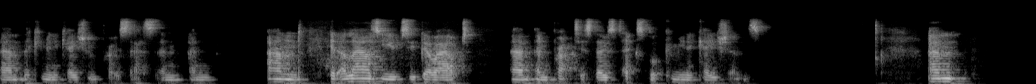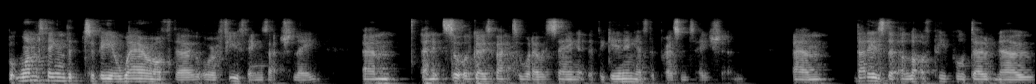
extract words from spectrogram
um, the communication process and, and, and it allows you to go out um, and practice those textbook communications. Um, but one thing that to be aware of though, or a few things actually, um, and it sort of goes back to what I was saying at the beginning of the presentation, that is that a lot of people don't know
